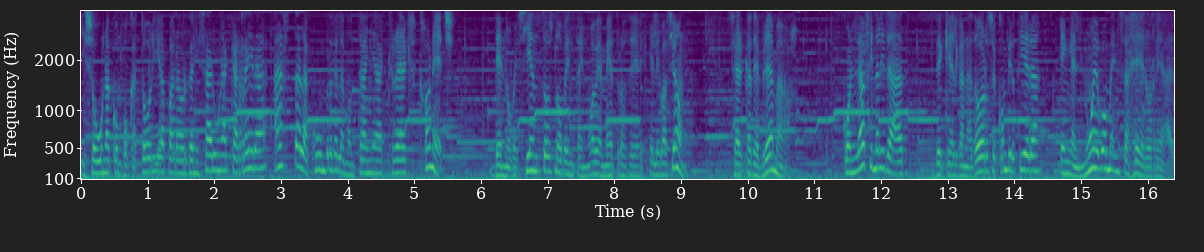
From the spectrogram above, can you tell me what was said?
hizo una convocatoria para organizar una carrera hasta la cumbre de la montaña Craig Connacht, de 999 metros de elevación, cerca de Bremer, con la finalidad de que el ganador se convirtiera en el nuevo mensajero real.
